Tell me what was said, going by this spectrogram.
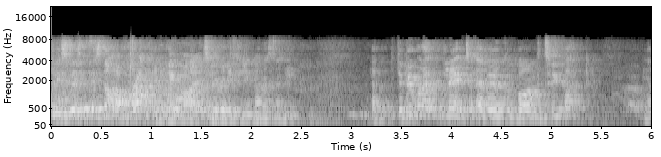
It's, it's, it's not a bracket thing like two really for you guys, is it? Uh, did people like Link ever combine with Tupac? No?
